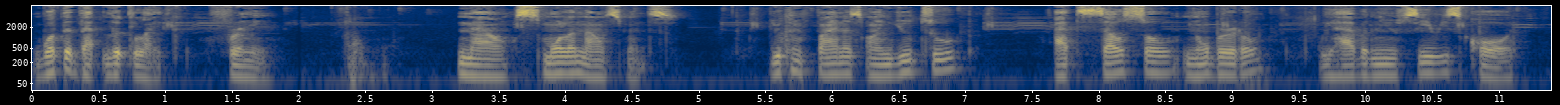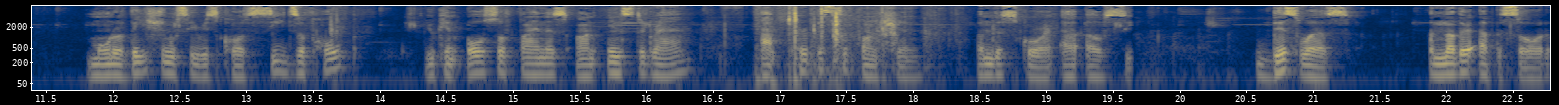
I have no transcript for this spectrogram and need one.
What did that look like for me. Now, small announcements. You can find us on YouTube at Celso Noberto. We have a new series called motivational series called Seeds of Hope. You can also find us on Instagram at Purpose to Function underscore LLC. This was another episode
